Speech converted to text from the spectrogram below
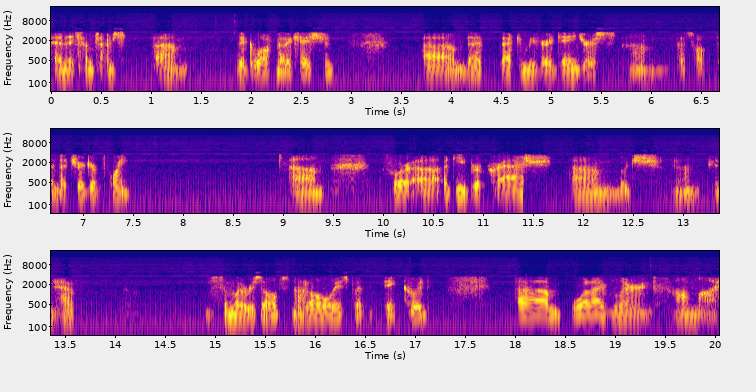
and it sometimes um, they go off medication um, that that can be very dangerous. Um, that's often a trigger point um, for uh, a deeper crash, um, which um, can have similar results. Not always, but it could. Um, what I've learned, oh my.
